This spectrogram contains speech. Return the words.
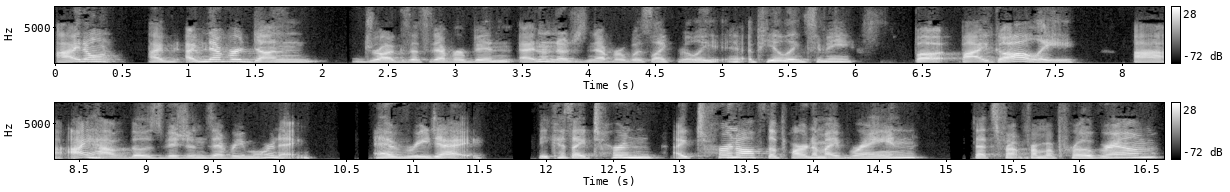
I don't, I've, I've never done drugs. That's never been, I don't know, just never was like really appealing to me. But by golly, uh, I have those visions every morning, every day, because I turn I turn off the part of my brain that's from from a program,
